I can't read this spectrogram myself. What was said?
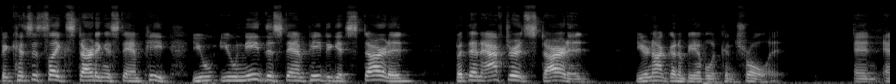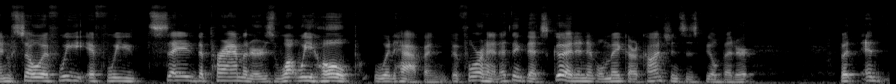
because it's like starting a stampede. You you need the stampede to get started, but then after it's started, you're not going to be able to control it. And and so if we if we say the parameters what we hope would happen beforehand i think that's good and it will make our consciences feel better. But and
